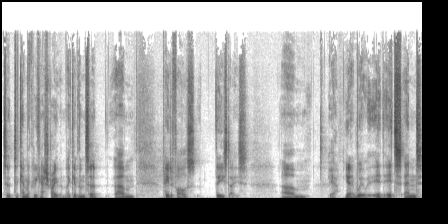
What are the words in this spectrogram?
to, to chemically castrate them. They give them to um, paedophiles these days. Um, Yeah. you know, we, it, it's and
